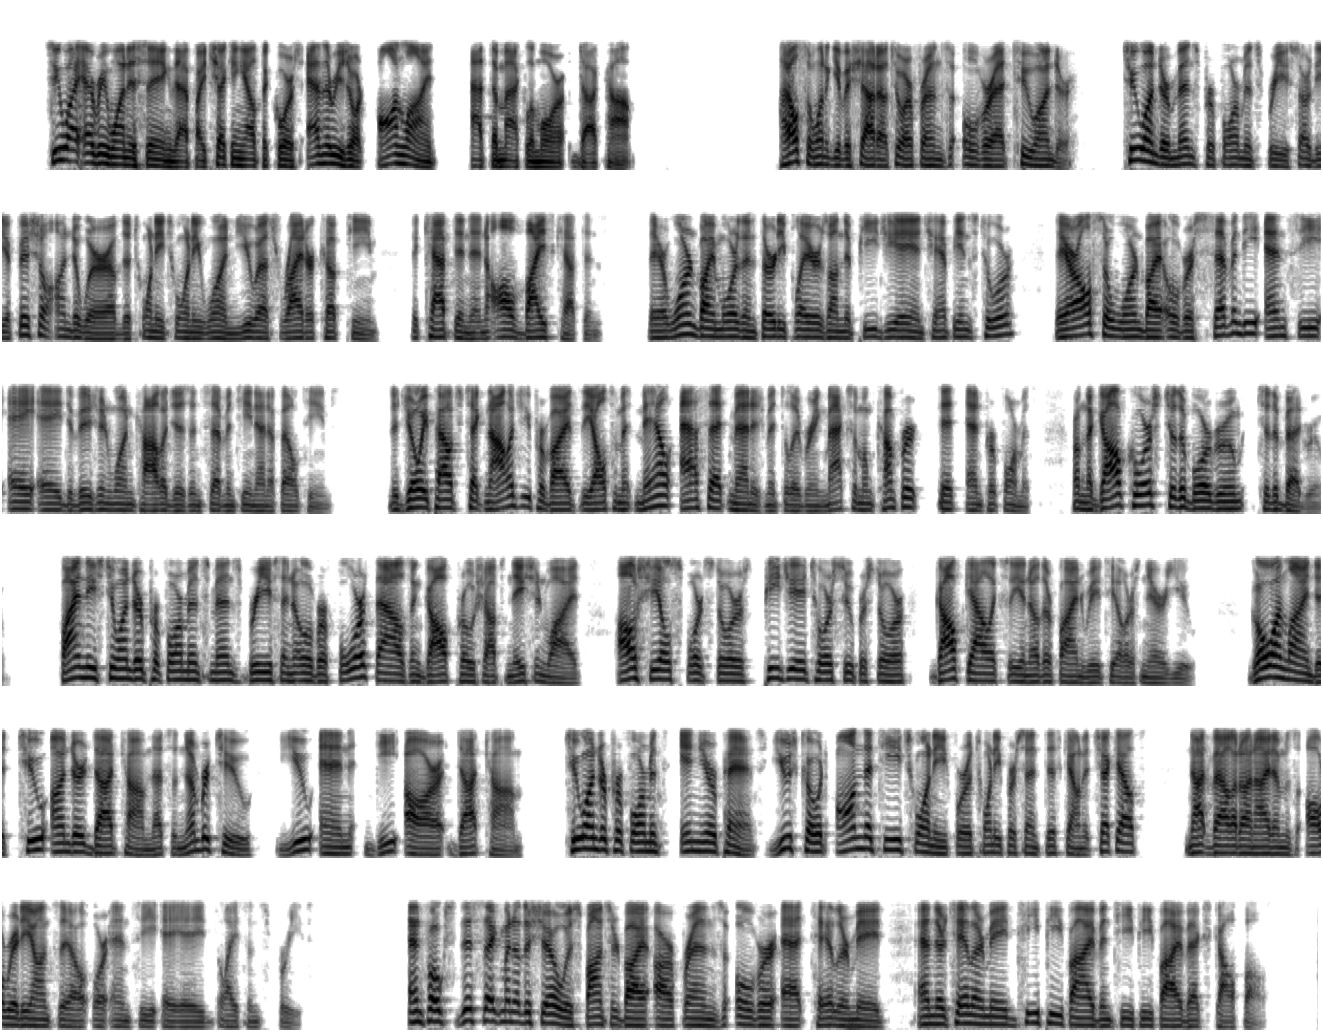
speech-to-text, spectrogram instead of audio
See why everyone is saying that by checking out the course and the resort online at themclemore.com. I also want to give a shout out to our friends over at 2 Under. 2 Under men's performance briefs are the official underwear of the 2021 U.S. Ryder Cup team, the captain and all vice captains. They are worn by more than 30 players on the PGA and Champions Tour. They are also worn by over 70 NCAA Division 1 colleges and 17 NFL teams. The Joey Pouch technology provides the ultimate male asset management, delivering maximum comfort, fit, and performance from the golf course to the boardroom to the bedroom. Find these 200 performance men's briefs in over 4,000 golf pro shops nationwide, all Scheels sports stores, PGA Tour Superstore, Golf Galaxy, and other fine retailers near you. Go online to 2under.com. That's the number 2, U-N-D-R.com Two under performance in your pants. Use code on the T20 for a 20% discount at checkouts. Not valid on items already on sale or NCAA license briefs. And folks, this segment of the show is sponsored by our friends over at TaylorMade and their TaylorMade TP5 and TP5X golf balls.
